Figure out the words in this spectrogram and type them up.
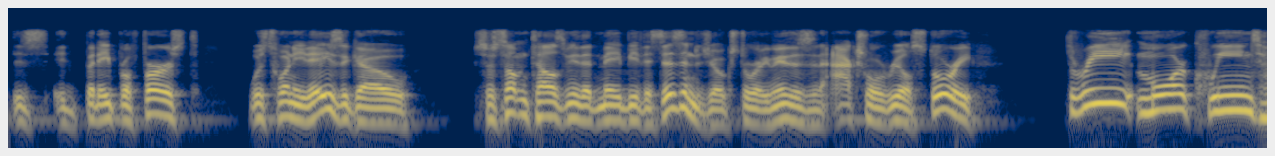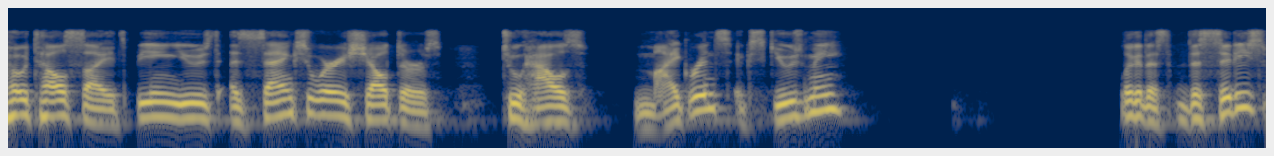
this, it, but April 1st was 20 days ago, so something tells me that maybe this isn't a joke story. Maybe this is an actual real story. Three more Queens hotel sites being used as sanctuary shelters to house migrants. Excuse me. Look at this. The city's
